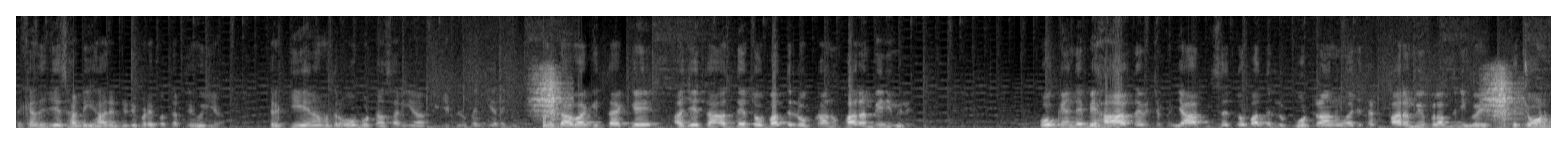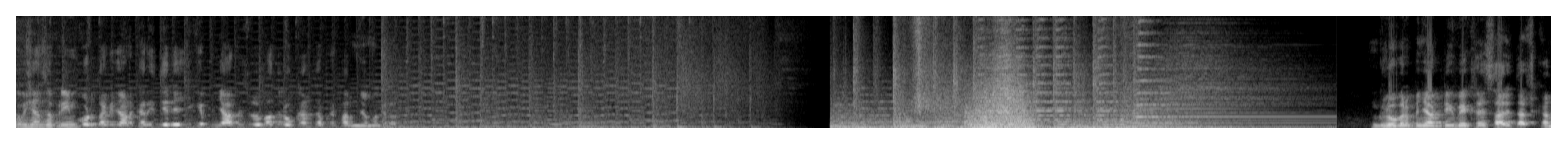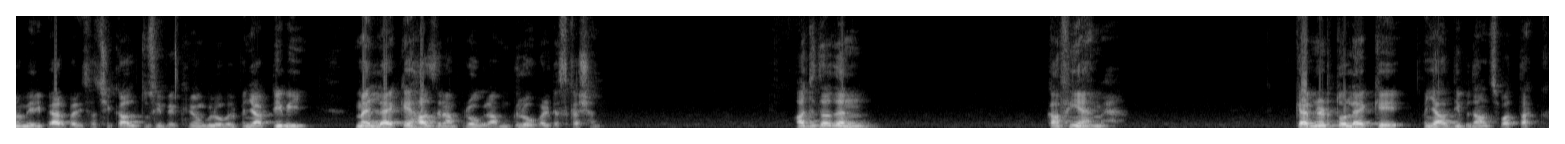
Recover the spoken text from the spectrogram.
ਤੇ ਕਹਿੰਦੇ ਜੇ ਸਾਡੀ ਹਾਰ ਏਡੀ ਬੜੇ ਪੱਧਰ ਤੇ ਹੋਈ ਆ, ਫਿਰ ਕੀ ਇਹਨਾਂ ਮਤਲਬ ਉਹ ਵੋਟਾਂ ਸਾਰੀਆਂ ਬੀਜੇਪੀ ਨੂੰ ਪੈਂਦੀਆਂ ਨੇ ਉਹਨੇ ਦਾਵਾ ਕੀਤਾ ਕਿ ਅਜੇ ਤਾਂ ਅੱਧੇ ਤੋਂ ਵੱਧ ਲੋਕਾਂ ਨੂੰ ਫਾਰਮ ਵੀ ਨਹੀਂ ਮਿਲੇ। ਉਹ ਕਹਿੰਦੇ ਬਿਹਾਰ ਦੇ ਵਿੱਚ 50% ਤੋਂ ਵੱਧ ਵੋਟਰਾਂ ਨੂੰ ਅਜੇ ਤੱਕ ਫਾਰਮ ਵੀ ਉਪਲਬਧ ਨਹੀਂ ਹੋਏ। ਤੇ ਚੋਣ ਕਮਿਸ਼ਨ ਸੁਪਰੀਮ ਕੋਰਟ ਤੱਕ ਜਾਣਕਾਰੀ ਦੇ ਰਹੀ ਜੀ ਕਿ 50% ਤੋਂ ਵੱਧ ਲੋਕਾਂ ਨੇ ਤਾਂ ਆਪਣੇ ਫਾਰਮ ਜਮ੍ਹਾਂ ਕਰਾ ਦਿੱਤੇ। ਗਲੋਬਲ ਪੰਜਾਬ ਟੀਵੀ ਵੇਖ ਰਹੇ ਸਾਰੇ ਦਰਸ਼ਕਾਂ ਨੂੰ ਮੇਰੀ ਪਿਆਰ ਭਰੀ ਸਤਿ ਸ਼੍ਰੀ ਅਕਾਲ। ਤੁਸੀਂ ਵੇਖ ਰਹੇ ਹੋ ਗਲੋਬਲ ਪੰਜਾਬ ਟੀਵੀ। ਮੈਂ ਲੈ ਕੇ ਹਾਜ਼ਰ ਹਾਂ ਪ੍ਰੋਗਰਾਮ ਗਲੋਬਲ ਡਿਸਕਸ਼ਨ। ਅੱਜ ਦਾ ਦਿਨ ਕਾਫੀ ਅਹਿਮ ਹੈ। ਕੈਬਨਿਟ ਤੋਂ ਲੈ ਕੇ ਪੰਜਾਬ ਦੀ ਵਿਧਾਨ ਸਭਾ ਤੱਕ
